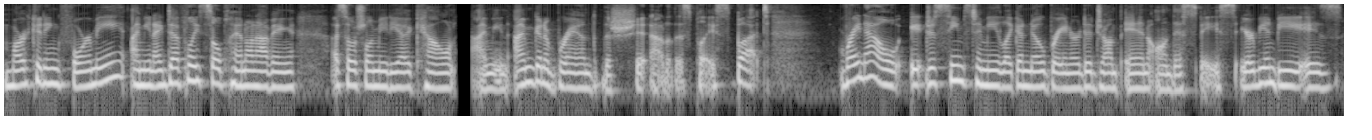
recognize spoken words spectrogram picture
marketing for me, I mean, I definitely still plan on having a social media account. I mean, I'm going to brand the shit out of this place. But right now, it just seems to me like a no brainer to jump in on this space. Airbnb is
